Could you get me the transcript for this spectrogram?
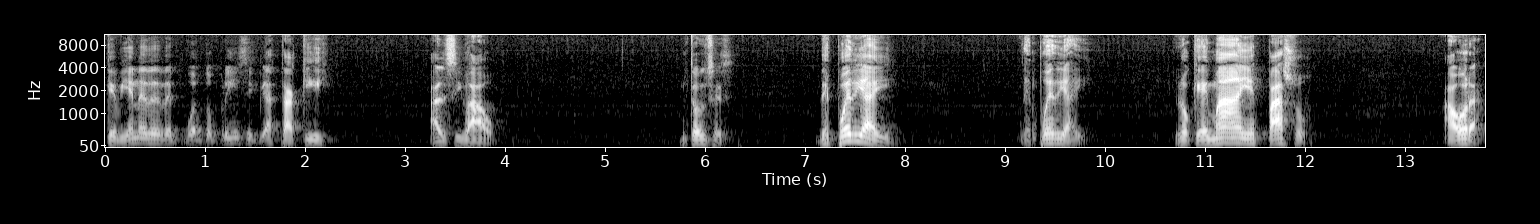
que viene desde Puerto Príncipe hasta aquí, al Cibao. Entonces, después de ahí, después de ahí, lo que más hay es paso. Ahora,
